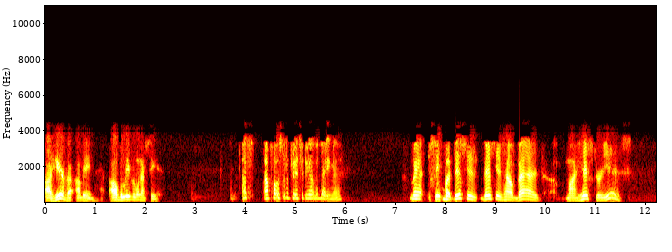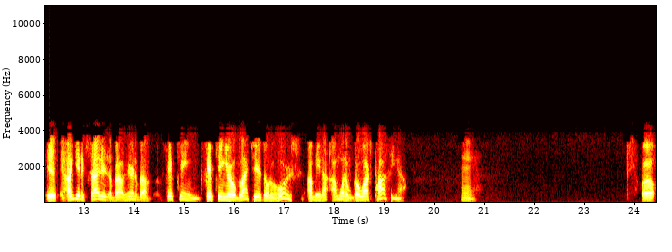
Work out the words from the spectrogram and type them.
I hear about. I mean, I'll believe it when I see it. I, I posted a picture the other day, man. Man, see, but this is this is how bad my history is. It, I get excited about hearing about 15, 15 year old black kids on a horse. I mean, I, I want to go watch Posse now. Hmm. Well,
